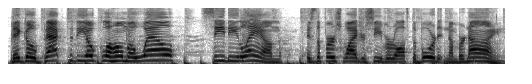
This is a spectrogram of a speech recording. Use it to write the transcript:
they go back to the Oklahoma well. CeeDee Lamb is the first wide receiver off the board at number nine.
